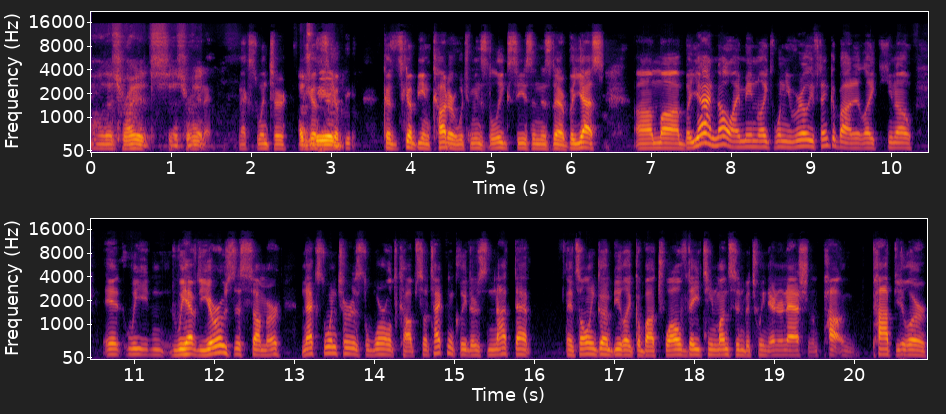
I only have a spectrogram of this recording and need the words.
Oh, that's right. It's That's right. Next winter. That's because weird. It's gonna be, because it's gonna be in Qatar, which means the league season is there. But yes, um, uh, but yeah, no, I mean, like when you really think about it, like you know, it we we have the Euros this summer. Next winter is the World Cup, so technically, there's not that. It's only going to be like about 12 to 18 months in between international po- popular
